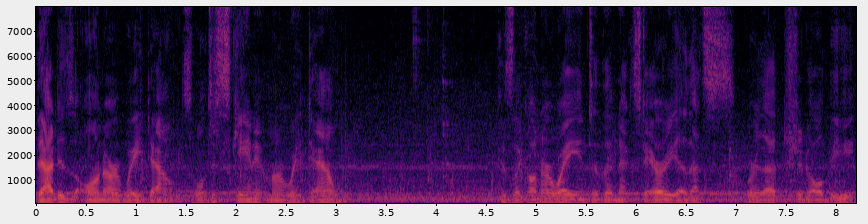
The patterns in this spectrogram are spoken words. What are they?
That is on our way down. So we'll just scan it on our way down. Because like on our way into the next area, that's where that should all be.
